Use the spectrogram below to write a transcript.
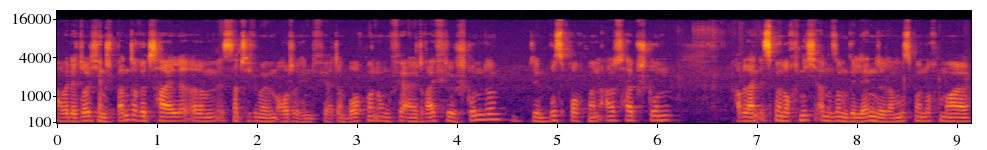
Aber der deutlich entspanntere Teil ähm, ist natürlich, wenn man mit dem Auto hinfährt. Dann braucht man ungefähr eine Dreiviertelstunde. Den Bus braucht man anderthalb Stunden. Aber dann ist man noch nicht an unserem Gelände. Da muss man noch mal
